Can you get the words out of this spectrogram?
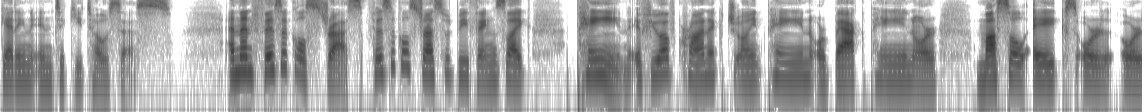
getting into ketosis. And then physical stress. Physical stress would be things like pain. If you have chronic joint pain or back pain or muscle aches or or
